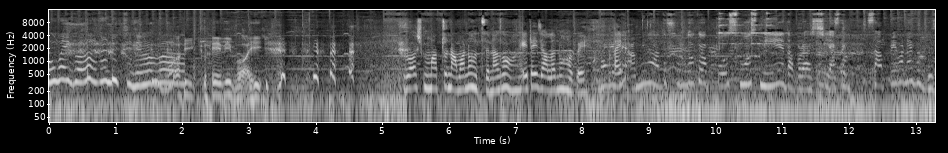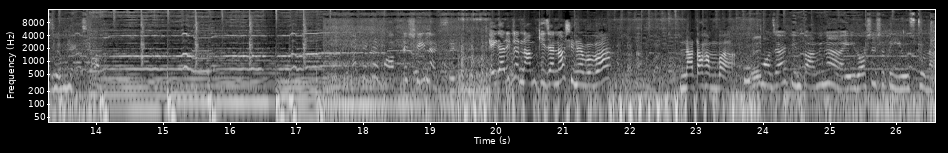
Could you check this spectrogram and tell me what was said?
ও মাই গড বাবা ভয় হেভি ভয় রস মাত্র নামানো হচ্ছে না গো এটাই জ্বালানো হবে তাই না? আমি না এত সুন্দর করে পোস্ট মোস্ট নিয়ে তারপর আসছি এখন সাপ্রি বানাই বলতেছিলাম ভাবতে সেই লাগছে। এই গাড়িটার নাম কি জানো সিনের বাবা? নাটা হাম্বা খুব মজা কিন্তু আমি না এই রসের সাথে ইউজ টু না।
